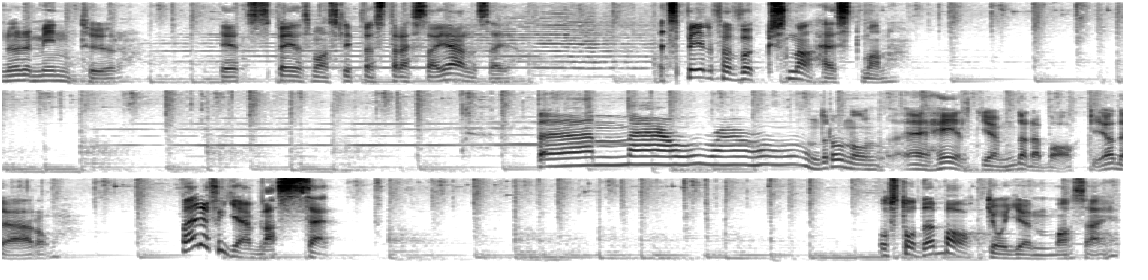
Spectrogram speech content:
Nu är det min tur. Det är ett spel som man slipper stressa ihjäl sig. Ett spel för vuxna, hästman. Undrar om de är helt gömda där bak. Ja, det är de. Vad är det för jävla sätt? Att stå där bak och gömma sig.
